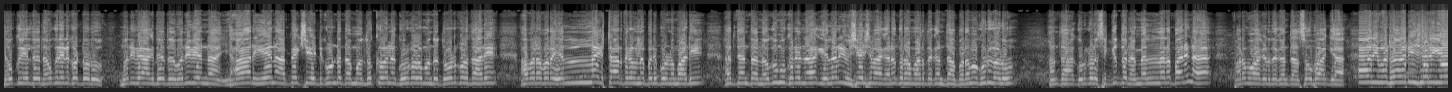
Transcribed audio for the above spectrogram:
ನೌಕರಿ ಇಲ್ಲದೆ ನೌಕರಿಯನ್ನು ಕೊಟ್ಟವರು, ಮದುವೆ ಆಗದೆ ಇದ್ದ ಮದುವೆಯನ್ನು ಯಾರು ಏನು ಅಪೇಕ್ಷೆ ಇಟ್ಟುಕೊಂಡು ತಮ್ಮ ದುಃಖವನ್ನು ಗುರುಗಳ ಮುಂದೆ ತೋಡ್ಕೊಳ್ತಾರೆ, ಅವರವರ ಎಲ್ಲ ಇಷ್ಟಾರ್ಥಗಳನ್ನು ಪರಿಪೂರ್ಣ ಮಾಡಿ ಅತ್ಯಂತ ನಗುಮುಖರಿಂದಾಗಿ ಎಲ್ಲರಿಗೂ ವಿಶೇಷವಾಗಿ ಅನುಗ್ರಹ ಮಾಡತಕ್ಕಂಥ ಪರಮ ಗುರುಗಳು, ಅಂತಹ ಗುರುಗಳು ಸಿಕ್ಕಿದ್ದು ನಮ್ಮೆಲ್ಲರ ಪಾಲಿನ ಪರಮವಾಗಿರ್ತಕ್ಕಂಥ ಸೌಭಾಗ್ಯ. ಮಠಾಧೀಶರಿಗೆ!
